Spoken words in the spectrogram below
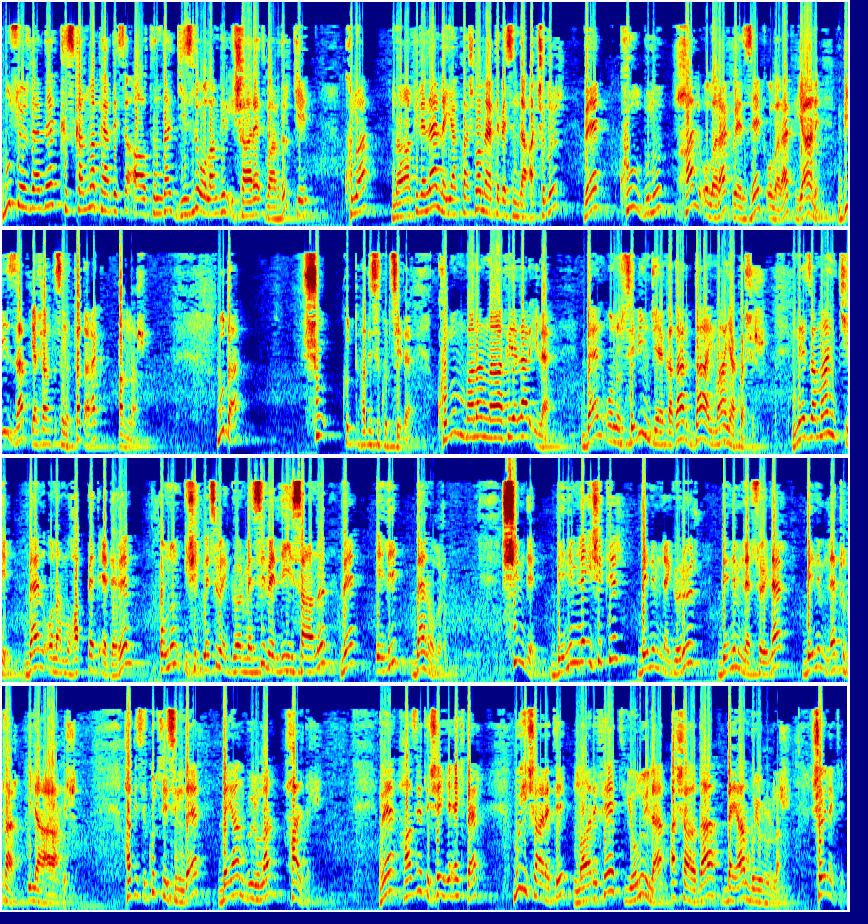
Bu sözlerde kıskanma perdesi altında gizli olan bir işaret vardır ki kula nafilelerle yaklaşma mertebesinde açılır ve kul bunu hal olarak ve zevk olarak yani bizzat yaşantısını tadarak anlar. Bu da şu hadisi kutsi'de kulum bana nafileler ile ben onu sevinceye kadar daima yaklaşır. Ne zaman ki ben ona muhabbet ederim onun işitmesi ve görmesi ve lisanı ve eli ben olurum. Şimdi benimle işitir, benimle görür, benimle söyler, benimle tutar ila ahir. Hadisi kutsisinde beyan buyurulan haldir. Ve Hazreti Şeyh Ekber bu işareti marifet yoluyla aşağıda beyan buyururlar. Şöyle ki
